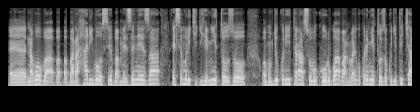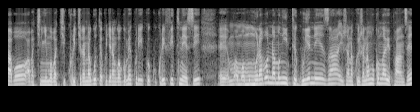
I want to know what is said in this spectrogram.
eh, nabo ba- ba- ba- barahari bose bameze neza. Ese muri iki gihe imyitozo oh, mu by'ukuri itarasubukurwa? Abantu bari gukora imyitozo ku giti cyabo abakinnyi mubakurikirana gute kugira ngo bagome kuri, ku- kuri fitinesi eh, mu- mu- murabona mwiteguye neza ijana ku ijana nk'uko mwabipanze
